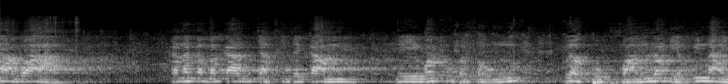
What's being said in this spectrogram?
ทราบว่า คณะกรรมการจัดกิจกรรมมีวัตถุประสงค์ เพื่อปลูกฝังระเบียบวินัย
